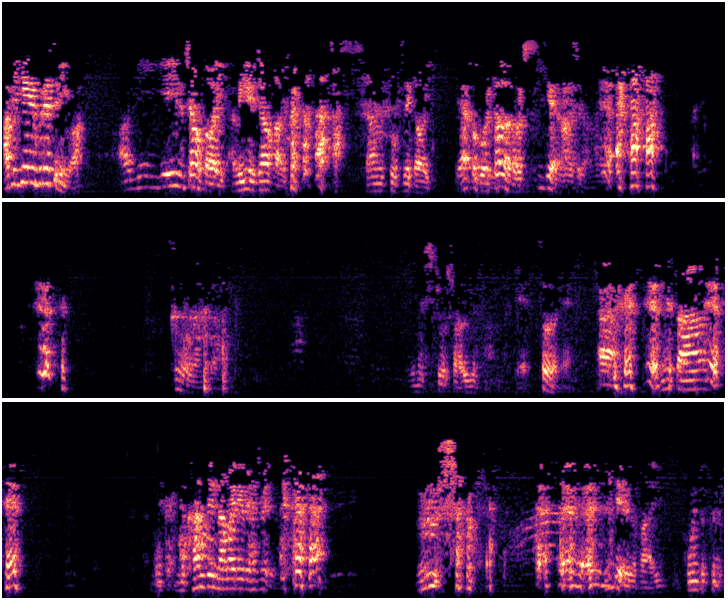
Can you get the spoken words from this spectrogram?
アビゲイル・ブレスリンは？アビゲイルちゃんは可愛い。アビゲイルちゃんは可愛い。ダントツで可愛い。やっぱこれただの好き嫌いの話だな。そうなんだ。今視聴者は梅さんだけ。そうだね。あ梅さん。もうもう完全に名前で呼び始めてる。うるさん。見てるのかな？コメント来る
